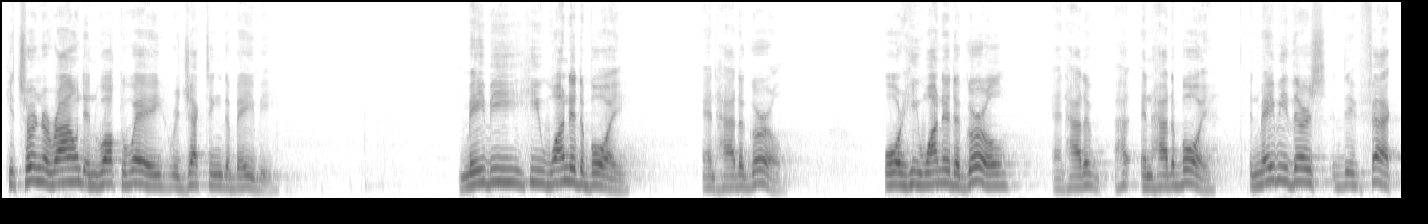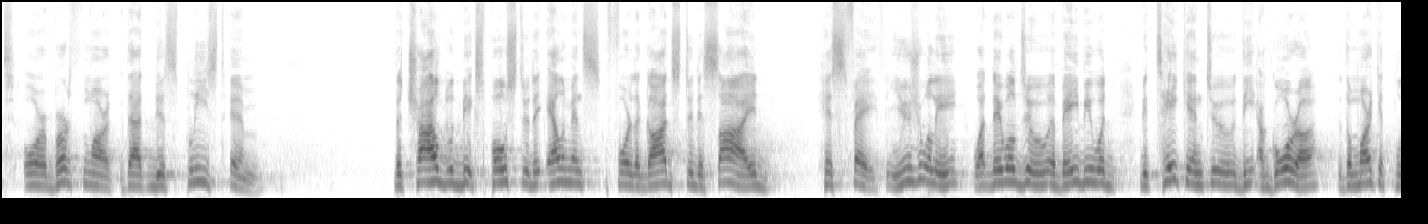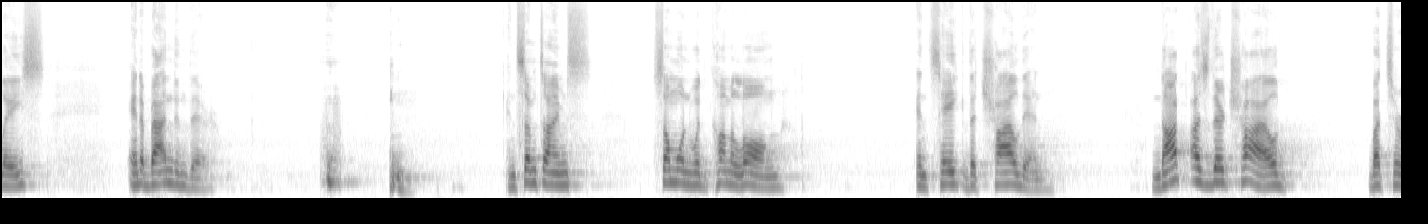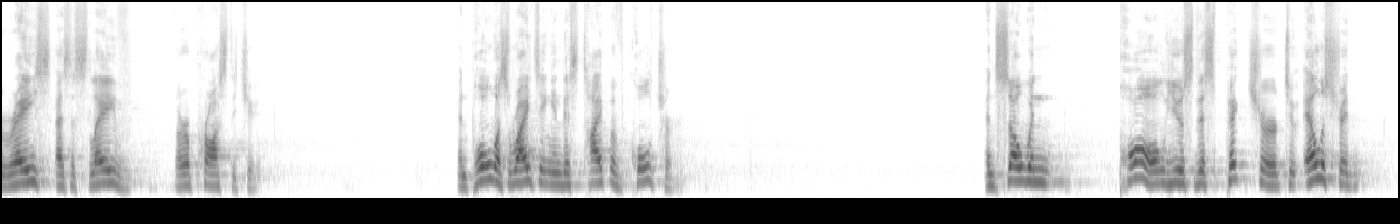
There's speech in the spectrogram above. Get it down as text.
he turned around and walked away, rejecting the baby. Maybe he wanted a boy and had a girl, or he wanted a girl and had a, and had a boy. And maybe there's defect or birthmark that displeased him. The child would be exposed to the elements for the gods to decide his faith. Usually, what they will do, a baby would be taken to the agora, the marketplace, and abandoned there. and sometimes someone would come along and take the child in, not as their child, but to raise as a slave or a prostitute. And Paul was writing in this type of culture. And so when Paul used this picture to illustrate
